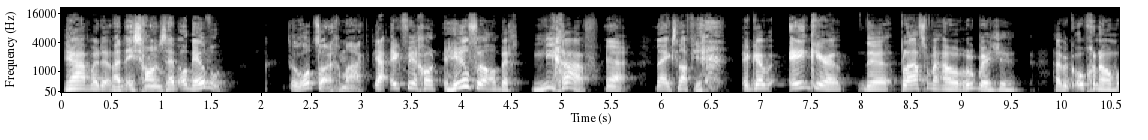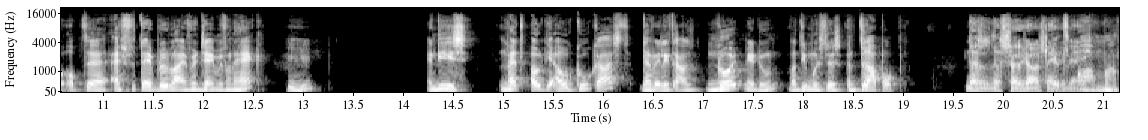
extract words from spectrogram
Ja, maar, de- Maar het is gewoon, ze hebben ook heel veel rotzooi gemaakt. ja, ik vind gewoon heel veel Ampère niet gaaf. Ja, nee, ik snap je. Ik heb één keer de plaats van mijn oude rockbandje... heb ik opgenomen op de SVT Blue Line van Jamie van Hek. Mhm. En die is met ook die oude koelkast. Daar wil ik trouwens nooit meer doen. Want die moest dus een trap op. Dat, is, dat is sowieso een slecht idee. oh man.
